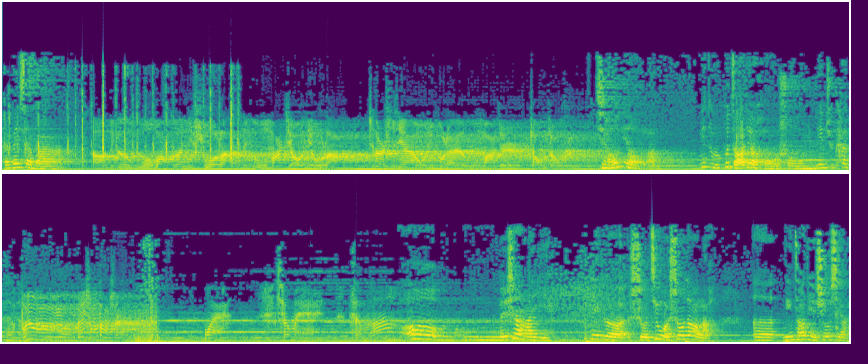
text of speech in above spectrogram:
还没下班啊？啊，那个我忘和你说了，那个我妈脚扭了，这段时间我就过来我妈这儿照顾照顾她。脚扭了？你怎么不早点和我说？我明天去看看。不用不用不用，没什么大事。喂，小美，怎么了？哦，没事，阿姨。那个手机我收到了，呃，您早点休息啊。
